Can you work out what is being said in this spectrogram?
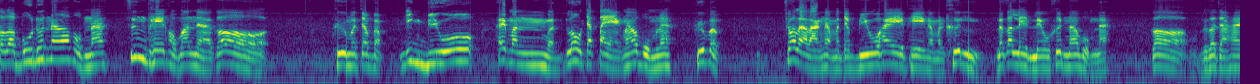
สำหรับบูดุสนะครับผมนะ ซึ่งเพลงของมันเนี่ยก็ คือมันจะแบบยิ่งบิวให้มันเหมือนโลกจะแตกนะครับผมนะ คือแบบช่วงหลังๆเนี่ยมันจะบิวให้เพลงเนี่ยมันขึ้น แล้วก็เล่นเร็วขึ้นนะครับผมนะ ก็ผมก็จะให้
